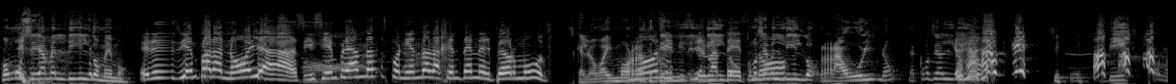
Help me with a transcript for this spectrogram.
¿cómo se llama el dildo, Memo? eres bien paranoias y siempre andas poniendo a la gente en el peor mood. Es que luego hay morras No, que tienen el dildo. ¿Cómo se llama el dildo? Raúl, ¿no? O sea, ¿cómo se llama el dildo? Sí, Víctor.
